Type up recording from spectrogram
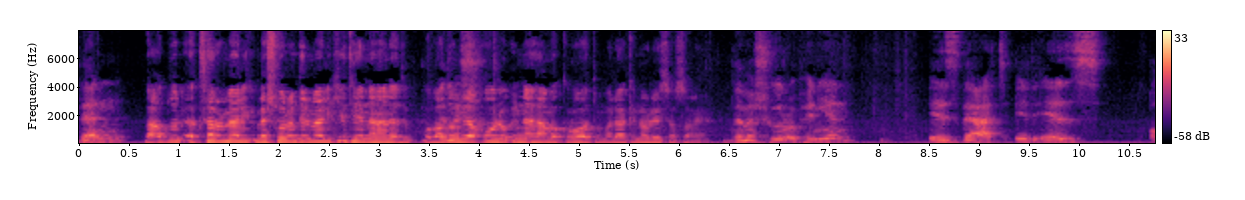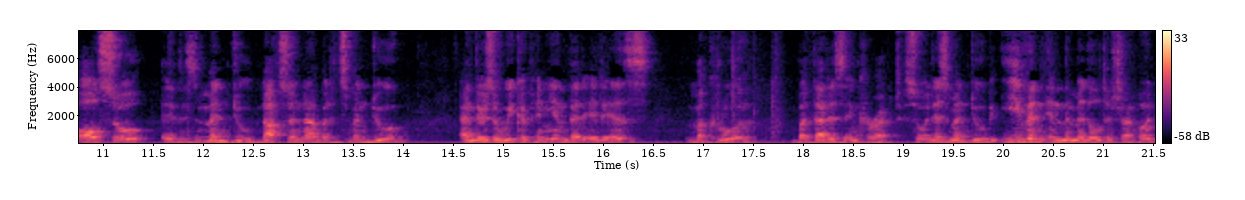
then بعض الأكثر المالك مشهور عند المالكية أنها ندب وبعضهم مش- يقول إنها مكروهة ولكنه ليس صحيح the mashhur opinion is that it is also it is mandub, not sunnah, but it's mandub, and there's a weak opinion that it is makruh, but that is incorrect. So it is mandub even in the middle tashahhud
